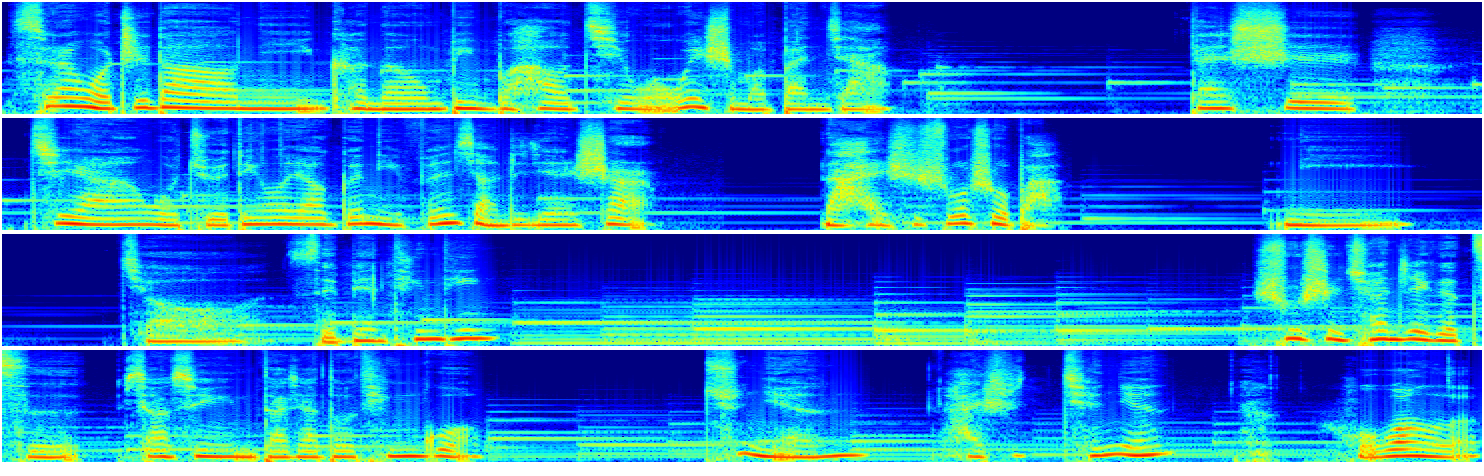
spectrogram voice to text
虽然我知道你可能并不好奇我为什么搬家，但是既然我决定了要跟你分享这件事儿，那还是说说吧，你就随便听听。舒适圈这个词，相信大家都听过。去年还是前年，我忘了。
